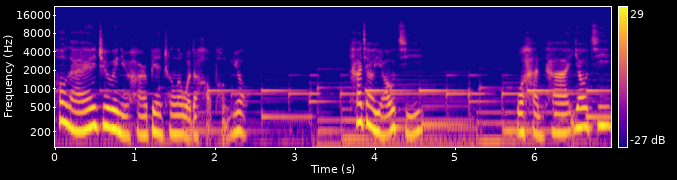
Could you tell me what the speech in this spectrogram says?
后来，这位女孩变成了我的好朋友。她叫姚吉，我喊她妖姬。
